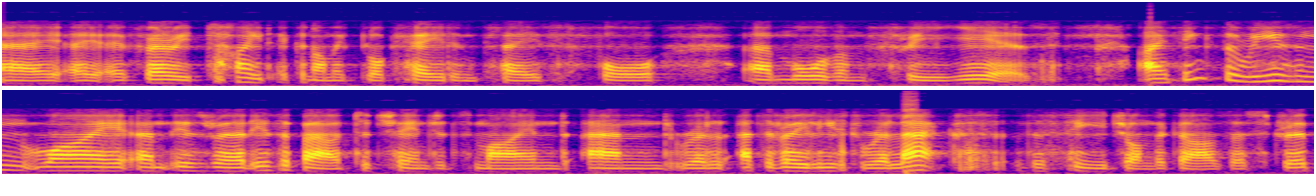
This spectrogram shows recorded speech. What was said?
a, a, a, very tight economic blockade in place for uh, more than three years. I think the reason why um, Israel is about to change its mind and, re- at the very least, relax the siege on the Gaza Strip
